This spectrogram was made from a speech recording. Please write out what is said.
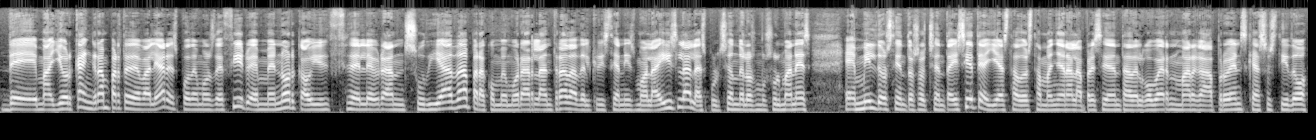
de Mallorca, en gran parte de Baleares, podemos decir. En Menorca hoy celebran su diada para conmemorar la entrada del cristianismo a la isla, la expulsión de los musulmanes en 1287. Allí ha estado esta mañana la presidenta del gobierno, Marga Proens, que ha asistido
